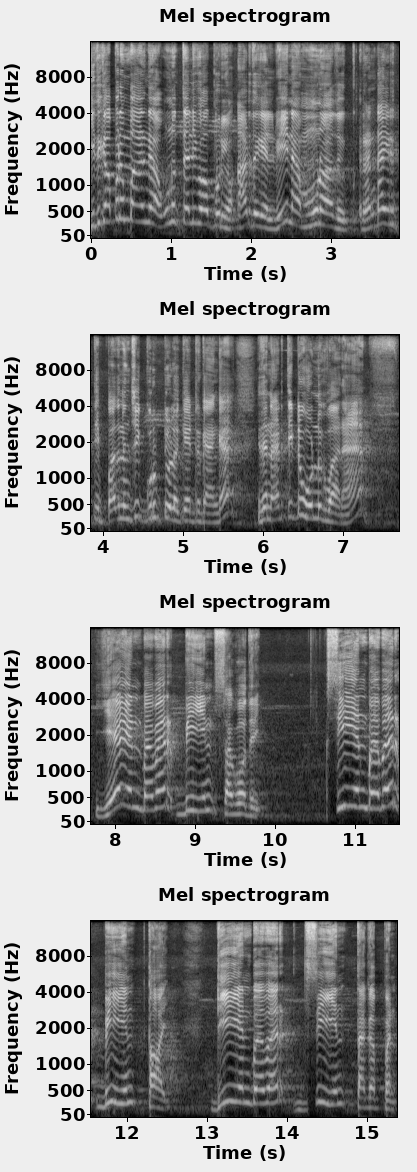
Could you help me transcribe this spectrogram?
இதுக்கப்புறம் பாருங்க இன்னும் தெளிவாக புரியும். அடுத்த கேள்வி நான் மூணாவது ரெண்டாயிரத்தி பதினஞ்சு குரூப் டூவில் கேட்டிருக்காங்க. இதை நடத்திட்டு ஒன்றுக்கு வரேன். ஏ என்பவர் பியின் சகோதரி. சி என்பவர் பியின் தாய். டி என்பவர் சியின் தகப்பன்.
